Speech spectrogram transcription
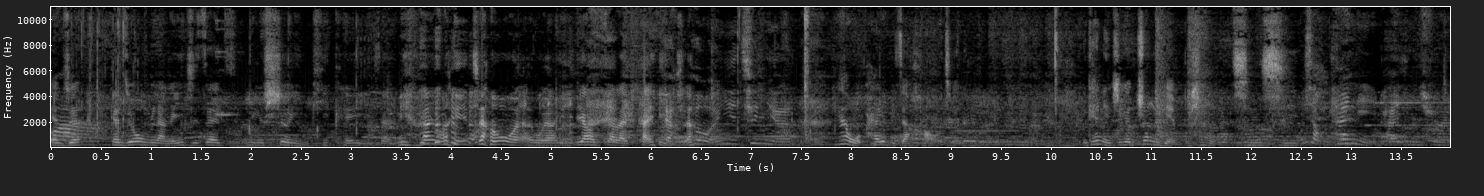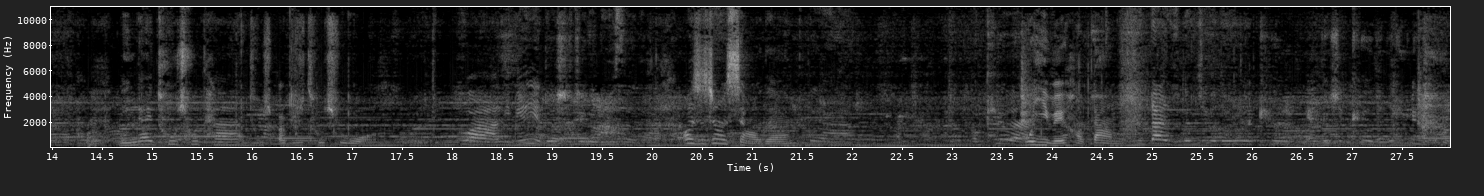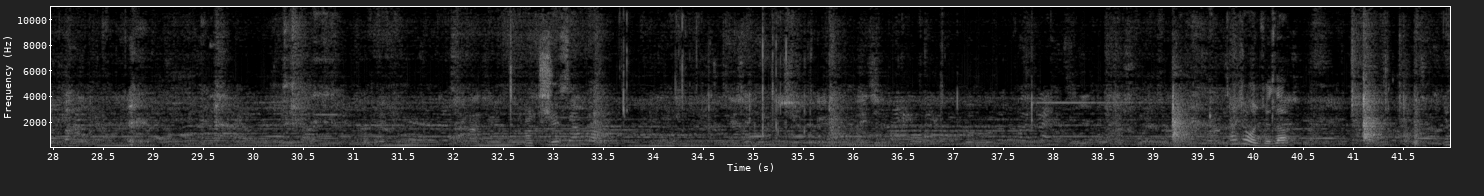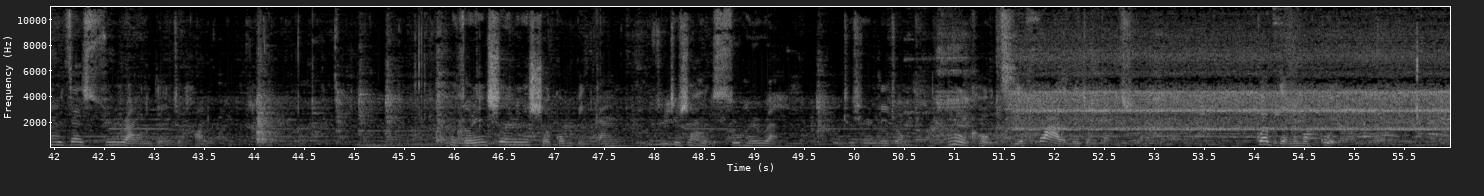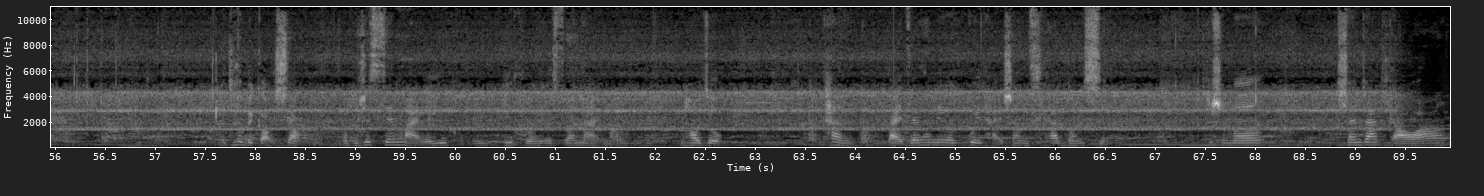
感觉感觉我们两个一直在那个摄影 PK 一下，你拍完一张，我我要一定要再来拍一两个张。文艺青年，你看我拍的比较好，我觉得。你看你这个重点不是很清晰，我想拍你拍进去。你应该突出他，突出而不是突出我。哇，里边也都是这个绿色的。哦，是这种小的，对啊，好 Q 啊！我以为好大呢。这袋子跟这个都是 Q，应该，都是 Q 的，好吃。香的。但是我觉得，要是再酥软一点就好了。我昨天吃的那个手工饼干，就是很酥很软，就是那种入口即化的那种感觉，怪不得那么贵。还特别搞笑，我不是先买了一盒一盒那个酸奶吗？然后就看摆在他那个柜台上其他的东西，就什么山楂条啊，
